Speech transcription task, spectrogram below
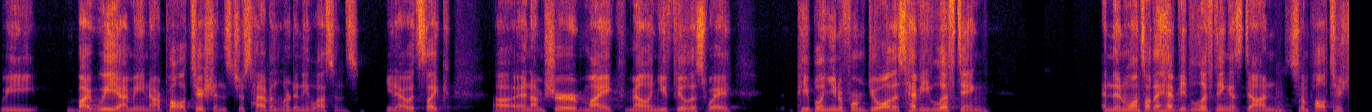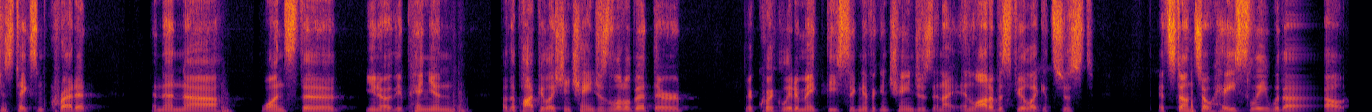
we by we I mean our politicians just haven't learned any lessons. You know, it's like, uh, and I'm sure Mike, Mellon, you feel this way. People in uniform do all this heavy lifting, and then once all the heavy lifting is done, some politicians take some credit, and then uh, once the you know the opinion of the population changes a little bit, they're they're quickly to make these significant changes. And I and a lot of us feel like it's just it's done so hastily without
